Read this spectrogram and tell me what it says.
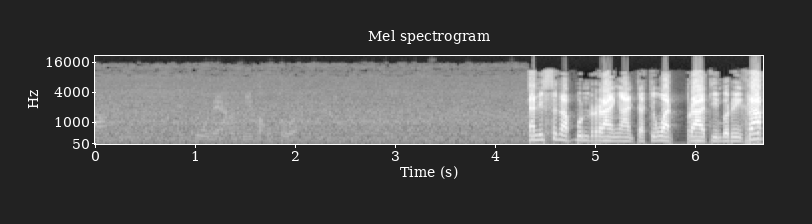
อไอ้คู่เนี้ยมันมีสองตัวอันนี้สนับบุญรายงานจากจังหวัดปราจีนบุรีครับ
